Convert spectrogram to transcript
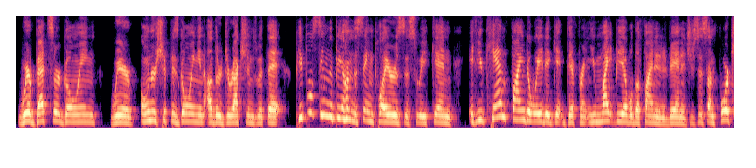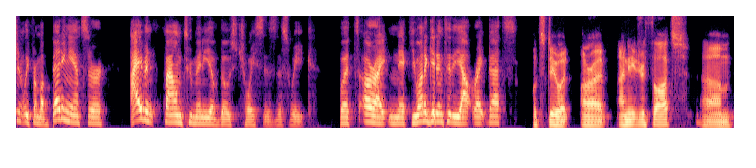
where bets are going, where ownership is going in other directions with it. People seem to be on the same players this week. And if you can find a way to get different, you might be able to find an advantage. It's just unfortunately, from a betting answer, I haven't found too many of those choices this week. But all right, Nick, you want to get into the outright bets? Let's do it. All right. I need your thoughts. Um,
